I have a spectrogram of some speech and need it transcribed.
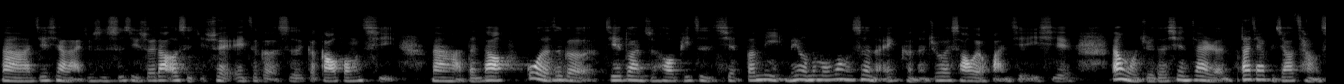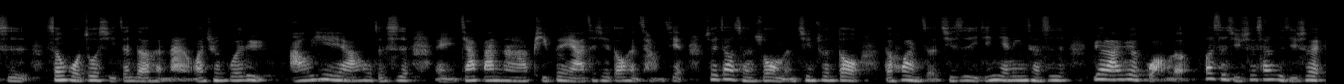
那接下来就是十几岁到二十几岁，哎，这个是一个高峰期。那等到过了这个阶段之后，皮脂腺分泌没有那么旺盛了，哎，可能就会稍微缓解一些。但我觉得现在人大家比较尝试生活作息真的很难完全规律。熬夜呀，或者是诶加班啊、疲惫啊，这些都很常见，所以造成说我们青春痘的患者其实已经年龄层是越来越广了，二十几岁、三十几岁。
